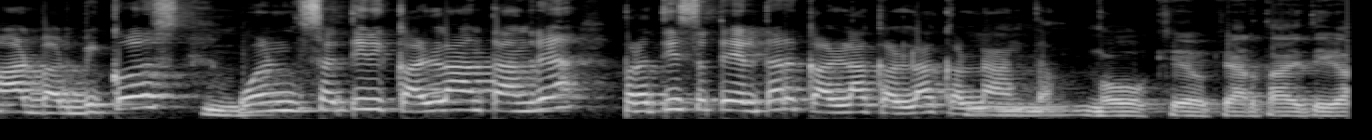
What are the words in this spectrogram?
ಮಾಡಬಾರ್ದು. ಬಿಕಾಸ್ ಒಂದ್ಸತಿ ಕಳ್ಳ ಅಂತ ಅಂದ್ರೆ ಪ್ರತಿ ಸತಿ ಹೇಳ್ತಾರೆ ಕಳ್ಳ ಕಳ್ಳ ಕಳ್ಳ ಅಂತ. ಓಕೆ ಓಕೆ ಅರ್ಥ ಆಯ್ತು ಈಗ.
